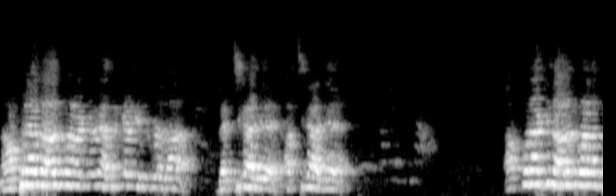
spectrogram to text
ನಾವು ಅಪ್ಪನೇ ಆದ ಆಲದ ಮರ ಹಾಕಿದ್ರೆ ಅದ್ರ ಕೆಳಗೆ ಬಿಡೋದ ಬೆಚ್ಚಗಾದೆ ಅಚ್ಚಗಾದೆ ಅಪ್ಪನ ಹಾಕಿದ ಆಲದ ಮರ ಅಂತ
